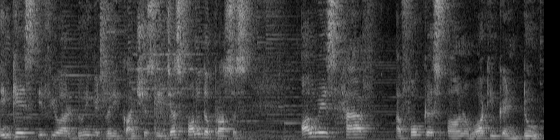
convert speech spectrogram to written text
in case if you are doing it very consciously, just follow the process. Always have a focus on what you can do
